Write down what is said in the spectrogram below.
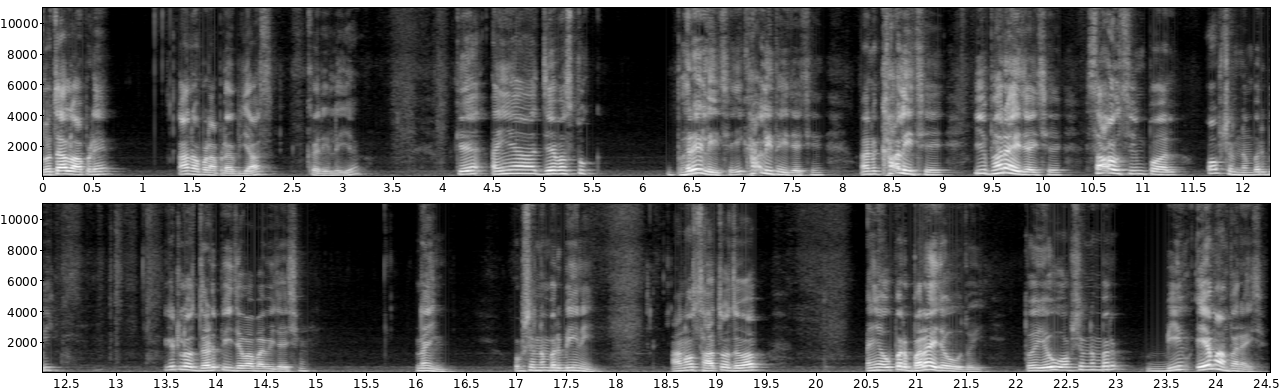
તો ચાલો આપણે આનો પણ આપણે અભ્યાસ કરી લઈએ. કે અહીંયા જે વસ્તુ ભરેલી છે, એ ખાલી થઈ જાય છે અને ખાલી છે, એ ભરાઈ જાય છે. સાવ સિમ્પલ ઓપ્શન નંબર બી કેટલો ઝડપી જવાબ આવી જાય છે. નહીં. ઓપ્શન નંબર બી નહીં. આનો સાચો જવાબ અહીંયા ઉપર ભરાઈ જવું જોઈએ. તો એવું ઓપ્શન નંબર બી એમાં ભરાય છે.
